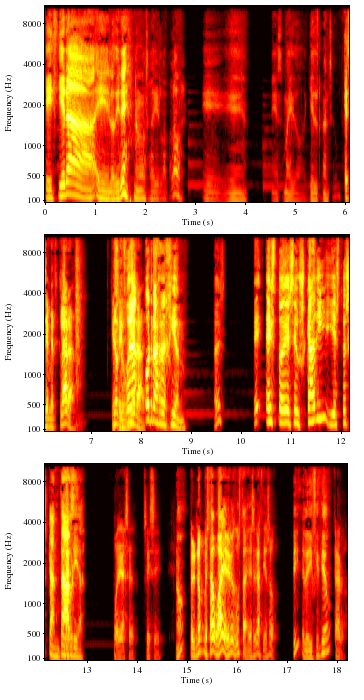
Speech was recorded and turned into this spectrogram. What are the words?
que hiciera. eh, lo diré, no me va a salir la palabra. Eh, se me ha ido aquí el transeúnte. Que se mezclara. Que no, se que fuera uniera. otra región. ¿Sabes? Eh, Esto es Euskadi y esto es Cantabria. Podría ser, sí, sí. ¿No? Pero no, está guay, a mí me gusta, es gracioso. Sí, el edificio. Claro.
